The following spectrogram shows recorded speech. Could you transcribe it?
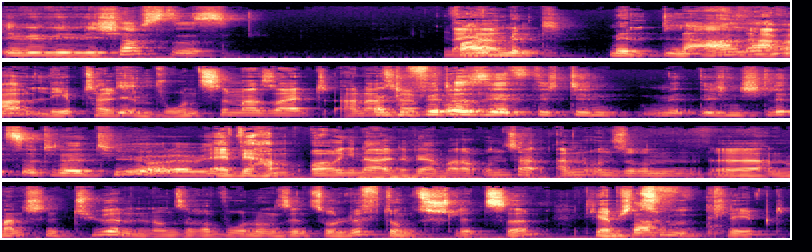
Wie, wie, wie schaffst du es? Naja, Vor allem mit, mit Lara? Lara lebt halt ja. im Wohnzimmer seit anderthalb Und du fütterst jetzt durch den, durch den Schlitz unter der Tür, oder wie? Ey, wir haben original, wir haben an, unser, an unseren, äh, an manchen Türen in unserer Wohnung sind so Lüftungsschlitze, die habe ich das, zugeklebt.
